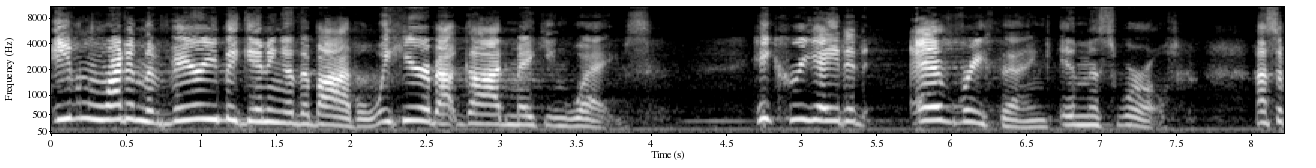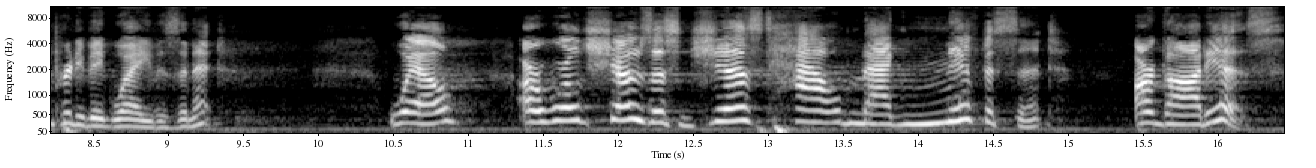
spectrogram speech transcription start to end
even right in the very beginning of the Bible, we hear about God making waves. He created everything in this world. That's a pretty big wave, isn't it? Well, our world shows us just how magnificent our God is.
